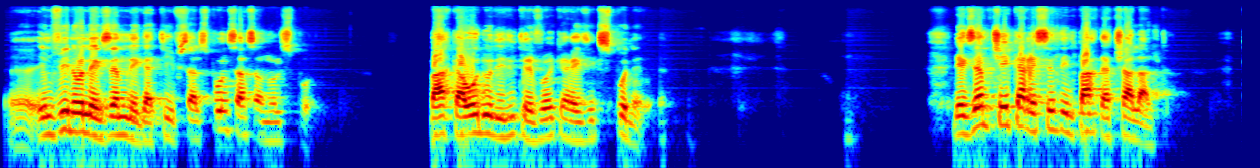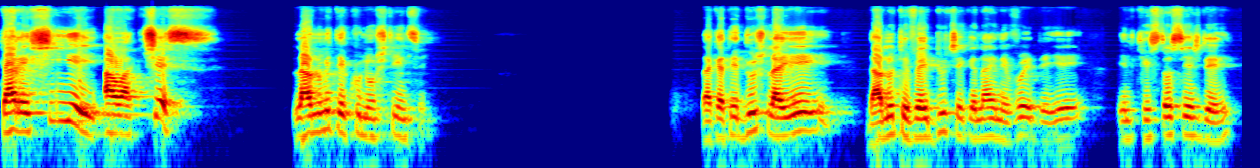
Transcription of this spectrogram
Uh, îmi vine un exemplu negativ. Să-l spun sau să nu-l spun? Parcă unul dintre voi care zic spune. De exemplu, cei care sunt din partea cealaltă care și ei au acces la anumite cunoștințe. Dacă te duci la ei, dar nu te vei duce că n-ai nevoie de ei, în Hristos ești de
